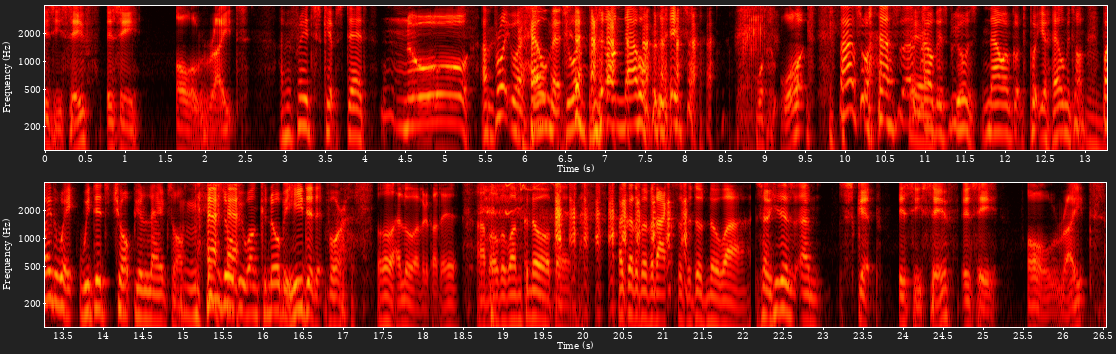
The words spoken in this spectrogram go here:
Is he safe? Is he all right? I'm afraid Skip's dead. No! I've brought you a helmet. helmet. Do you want to put it on now or later? Wh- What? That's what. That's, that's how this goes. Now I've got to put your helmet on. By the way, we did chop your legs off. This is Obi Wan Kenobi. He did it for us. Oh, hello everybody. I'm Obi-Wan Kenobi. I got a bit of an accent. I don't know why. So he says, um, Skip, is he safe? Is he all right?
